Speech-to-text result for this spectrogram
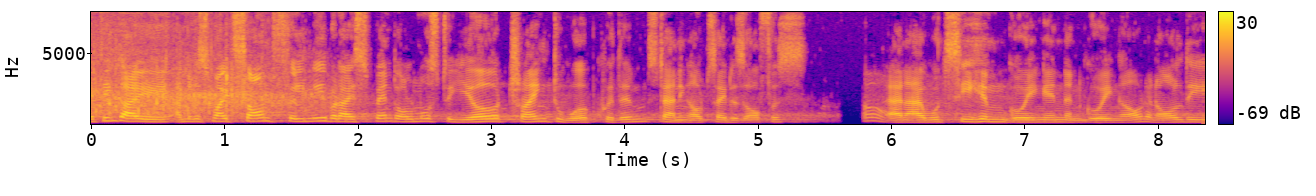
I think I, I mean, this might sound filmy, but I spent almost a year trying to work with him, standing mm-hmm. outside his office. Oh. And I would see him going in and going out, and all the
